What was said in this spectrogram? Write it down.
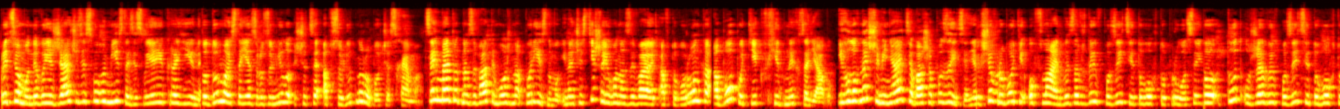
при цьому не виїжджаючи зі свого міста, зі своєї країни, то думаю, стає зрозуміло, що це абсолютно робоча схема. Цей метод називати можна по-різному, і найчастіше його називають автоворонка або потік вхідних заявок. І головне, що міняється ваша позиція. Якщо в роботі офлайн ви завжди в позиції того, хто просить, то тут уже ви в позиції того, хто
